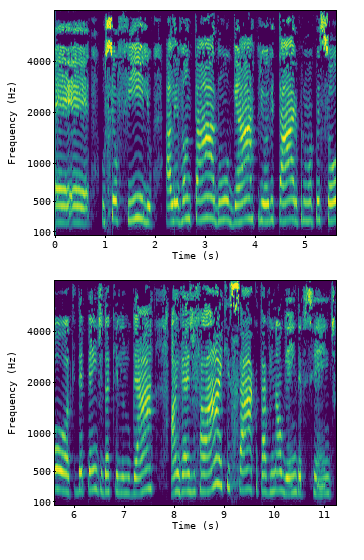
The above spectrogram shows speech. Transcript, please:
é, é, o seu filho a levantar de um lugar prioritário para uma pessoa que depende daquele lugar, ao invés de falar, ai que saco, tá vindo alguém deficiente,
